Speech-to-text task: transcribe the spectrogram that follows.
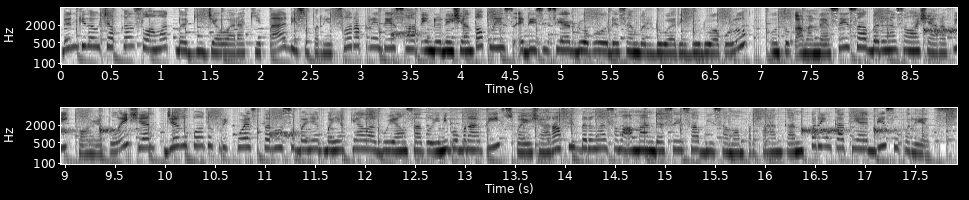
Dan kita ucapkan selamat bagi jawara kita di Super Hit Suara Perintis Hot Indonesian Top List edisi siar 20 Desember 2020 untuk Amanda Sesa barengan sama Syahrafi. Congratulations! Jangan lupa untuk request terus sebanyak-banyaknya lagu yang satu ini pemerhati supaya Syahrafi barengan sama Amanda Sesa bisa mempertahankan peringkatnya di Super Hits.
